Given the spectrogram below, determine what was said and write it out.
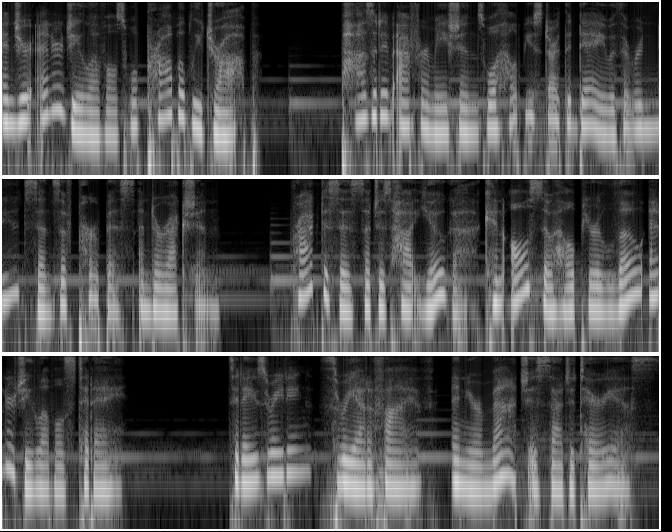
and your energy levels will probably drop. Positive affirmations will help you start the day with a renewed sense of purpose and direction. Practices such as hot yoga can also help your low energy levels today. Today's rating 3 out of 5, and your match is Sagittarius.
